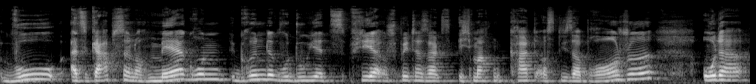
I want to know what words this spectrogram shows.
Wo, also gab es da noch mehr Grund, Gründe, wo du jetzt vier Jahre später sagst, ich mache einen Cut aus dieser Branche? Oder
